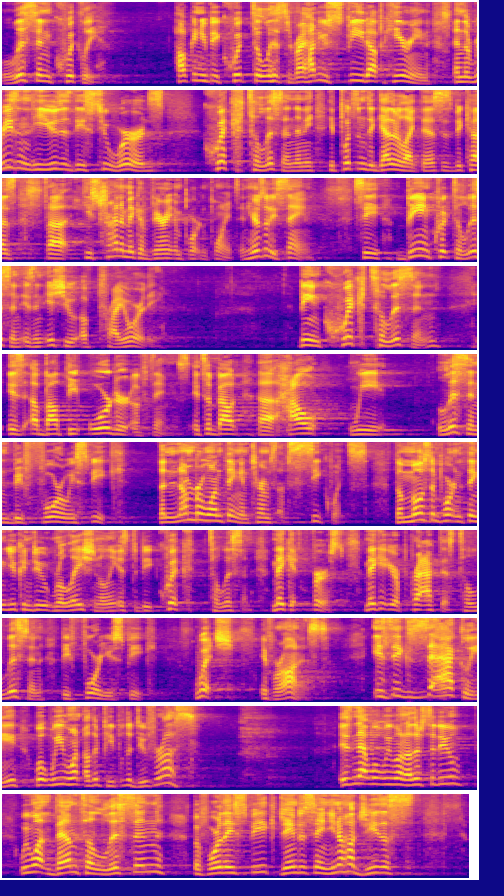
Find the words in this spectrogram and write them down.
listen quickly? How can you be quick to listen, right? How do you speed up hearing? And the reason he uses these two words, quick to listen, and he, he puts them together like this, is because uh, he's trying to make a very important point. And here's what he's saying See, being quick to listen is an issue of priority. Being quick to listen is about the order of things, it's about uh, how we listen before we speak. The number one thing in terms of sequence, the most important thing you can do relationally is to be quick to listen. Make it first. Make it your practice to listen before you speak, which, if we're honest, is exactly what we want other people to do for us. Isn't that what we want others to do? We want them to listen before they speak. James is saying, you know how Jesus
